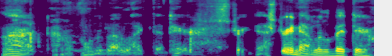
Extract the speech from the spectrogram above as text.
All right, I don't know that I like that here. Straighten out, straighten out a little bit there.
